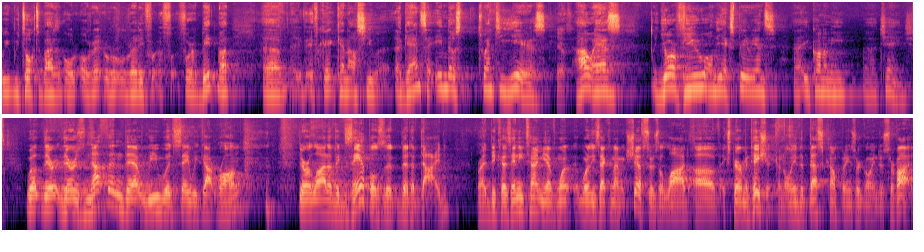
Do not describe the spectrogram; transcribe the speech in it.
we, we- talked about it al- alre- already for, for, for a bit, but um, if, if I can ask you again, so in those 20 years, Yes. how has your view on the experience uh, economy uh, changed? Well, there, there is nothing that we would say we got wrong. there are a lot of examples that, that have died, right? Because anytime you have one, one of these economic shifts, there's a lot of experimentation, and only the best companies are going to survive.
